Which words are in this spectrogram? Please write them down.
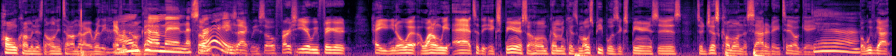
homecoming is the only time that I really ever homecoming, come back. Homecoming, that's so, right. Exactly. So first year we figured hey, you know what? Why don't we add to the experience of homecoming? Because most people's experience is to just come on the Saturday tailgate. Yeah. But we've got,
